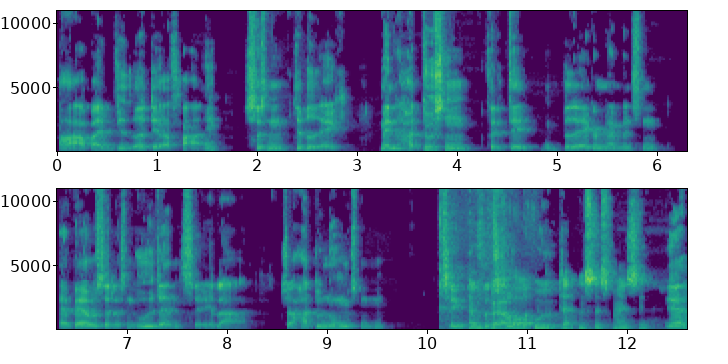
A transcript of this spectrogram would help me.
og arbejde videre derfra. Ikke? Så sådan, det ved jeg ikke. Men har du sådan, for det, ved jeg ikke, om jeg men sådan erhvervs- eller sådan uddannelse, eller så har du nogen sådan ting, du fortryder? uddannelsesmæssigt. Ja,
